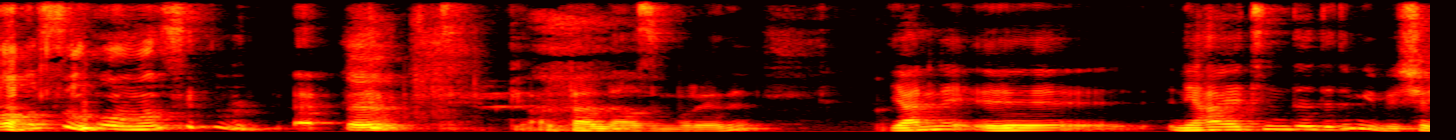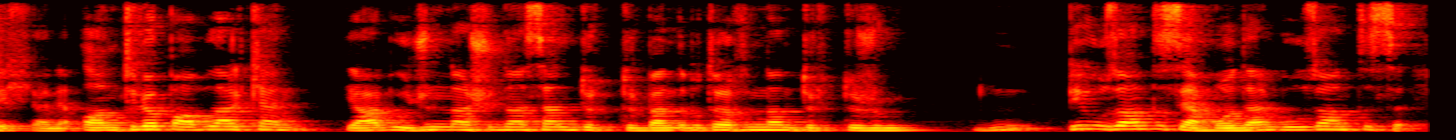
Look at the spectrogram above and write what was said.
hasıl olması. evet. Bir Alper lazım buraya diye. Yani e, nihayetinde dediğim gibi şey yani antilop avlarken ya bir ucundan şuradan sen dürttür ben de bu tarafından dürttürürüm. Bir uzantısı yani modern bir uzantısı.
